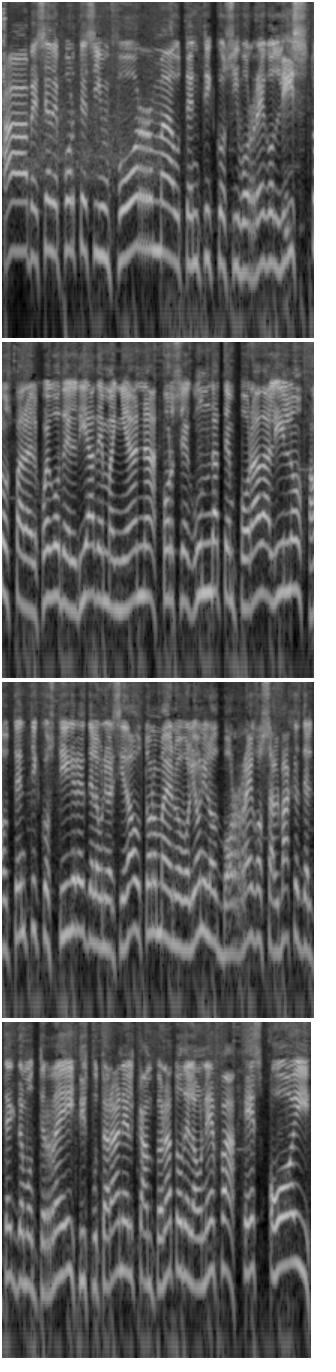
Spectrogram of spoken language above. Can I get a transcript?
ABC Deportes informa auténticos y borregos listos para el juego del día de mañana por segunda temporada al hilo. Auténticos Tigres de la Universidad Autónoma de Nuevo León y los borregos salvajes del TEC de Monterrey disputarán el campeonato de la UNEFA. Es hoy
